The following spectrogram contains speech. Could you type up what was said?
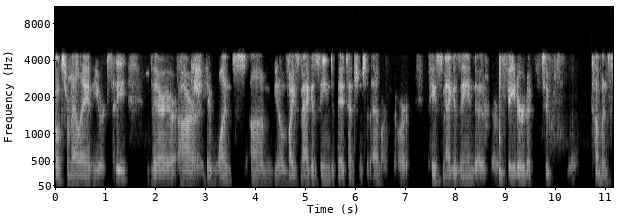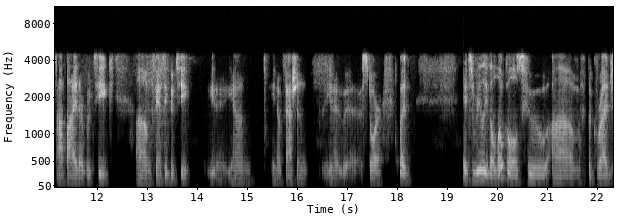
folks from LA and New York City. There are they want um, you know Vice magazine to pay attention to them or, or Paste magazine to, or Fader to, to come and stop by their boutique, um, fancy boutique, you know, you know fashion you know uh, store, but it's really the locals who um, begrudge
